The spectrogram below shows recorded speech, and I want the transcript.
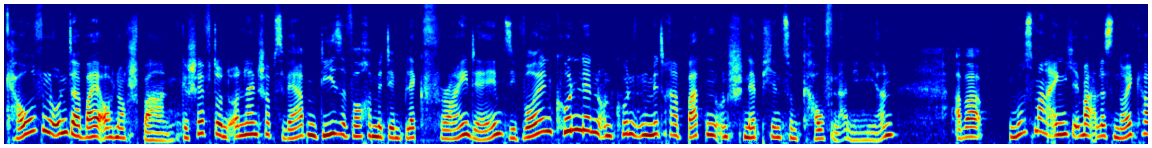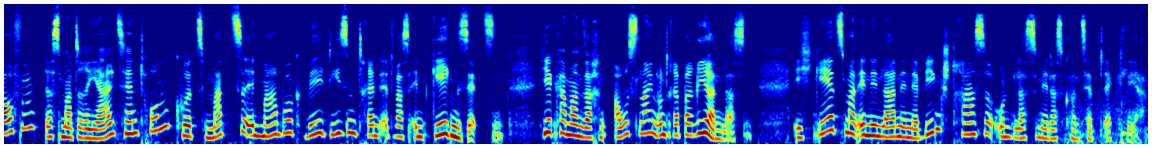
Kaufen und dabei auch noch sparen. Geschäfte und Onlineshops werben diese Woche mit dem Black Friday. Sie wollen Kundinnen und Kunden mit Rabatten und Schnäppchen zum Kaufen animieren. Aber muss man eigentlich immer alles neu kaufen? Das Materialzentrum, kurz Matze in Marburg, will diesem Trend etwas entgegensetzen. Hier kann man Sachen ausleihen und reparieren lassen. Ich gehe jetzt mal in den Laden in der Biegenstraße und lasse mir das Konzept erklären.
